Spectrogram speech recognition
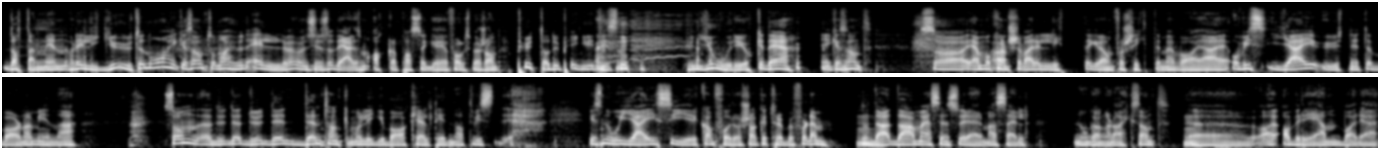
datteren min, for det ligger jo ute nå, ikke sant. Og nå er hun elleve, og hun syns jo det er liksom akkurat passe gøy. Folk spør sånn 'putta du penger i tissen?' Hun gjorde jo ikke det, ikke sant. Så jeg må kanskje være litt grann forsiktig med hva jeg Og hvis jeg utnytter barna mine sånn, du, du, den tanken må ligge bak hele tiden. At hvis, hvis noe jeg sier kan forårsake trøbbel for dem, mm. der, der må jeg sensurere meg selv noen ganger, da, ikke sant. Mm. Uh, av ren bare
